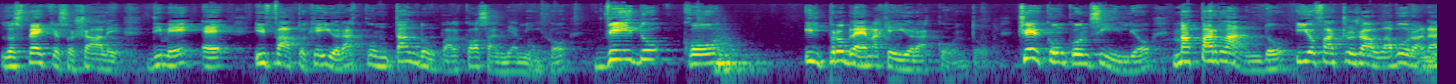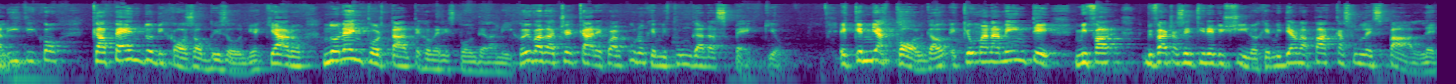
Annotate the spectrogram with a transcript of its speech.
Lo specchio sociale di me è il fatto che io raccontando un qualcosa al mio amico vedo con il problema che io racconto. Cerco un consiglio, ma parlando io faccio già un lavoro analitico capendo di cosa ho bisogno. È chiaro? Non è importante come risponde l'amico. Io vado a cercare qualcuno che mi funga da specchio e che mi accolga e che umanamente mi, fa, mi faccia sentire vicino, che mi dia una pacca sulle spalle,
